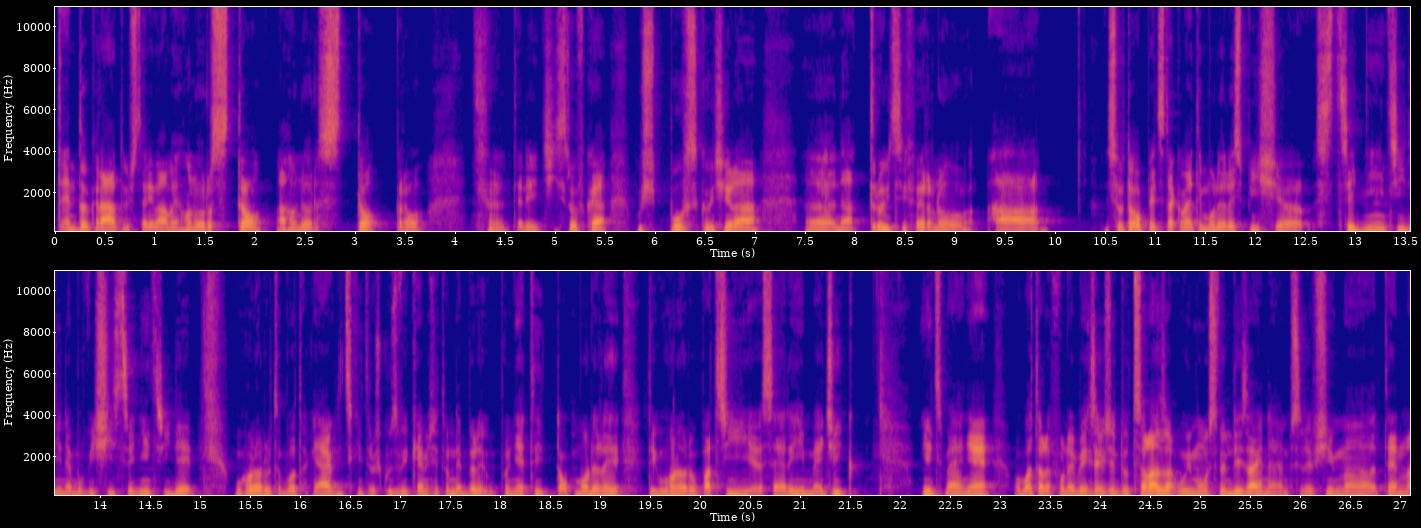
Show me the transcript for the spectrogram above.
Tentokrát už tady máme Honor 100 a Honor 100 Pro tedy číslovka, už poskočila eh, na trojcifernou a Jsou to opět takové ty modely spíš střední třídy nebo vyšší střední třídy. U Honoru to bylo tak nějak vždycky trošku zvykem, že to nebyly úplně ty top modely. Ty u Honoru patří sérii Magic, Nicméně oba telefony bych řekl, že docela zaujmou svým designem, především eh, ten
